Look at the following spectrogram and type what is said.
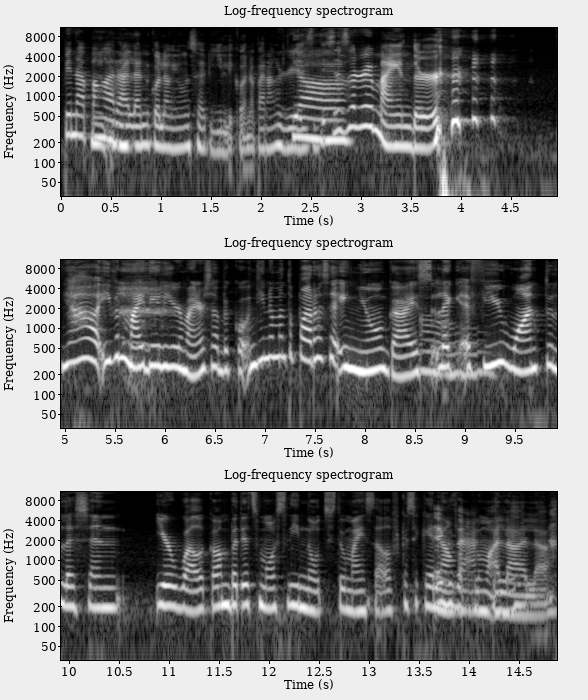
pinapangaralan ko lang yung sarili ko na parang, Yeah. this is a reminder. yeah, even my daily reminder, sabi ko, hindi naman to para sa inyo, guys. Like, if you want to listen, you're welcome. But it's mostly notes to myself kasi kailangan Exactly. ko maalala.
